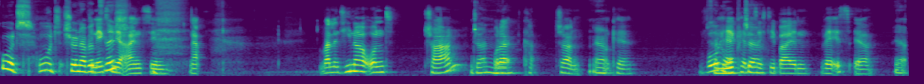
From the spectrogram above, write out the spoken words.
Gut. Gut, Schöner die wird's nächsten nicht. wir einziehen. Ja. Valentina und Chan? Can, Oder Ka Chan? Ja. Okay. Woher Verlobter. kennen sich die beiden? Wer ist er? Ja.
